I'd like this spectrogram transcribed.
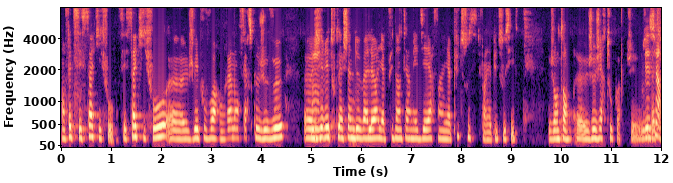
en fait, c'est ça qu'il faut. C'est ça qu'il faut. Euh, je vais pouvoir vraiment faire ce que je veux, gérer toute la chaîne de valeur. Il n'y a plus d'intermédiaires. Enfin, il n'y a plus de soucis. Enfin, il n'y a plus de soucis. J'entends. je gère tout, quoi. Bien sûr.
